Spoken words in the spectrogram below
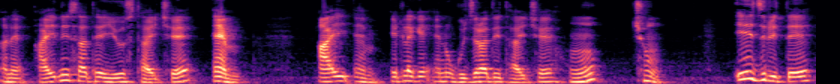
અને આઈની સાથે યુઝ થાય છે એમ આઈ એમ એટલે કે એનું ગુજરાતી થાય છે હું છું. એ જ રીતે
